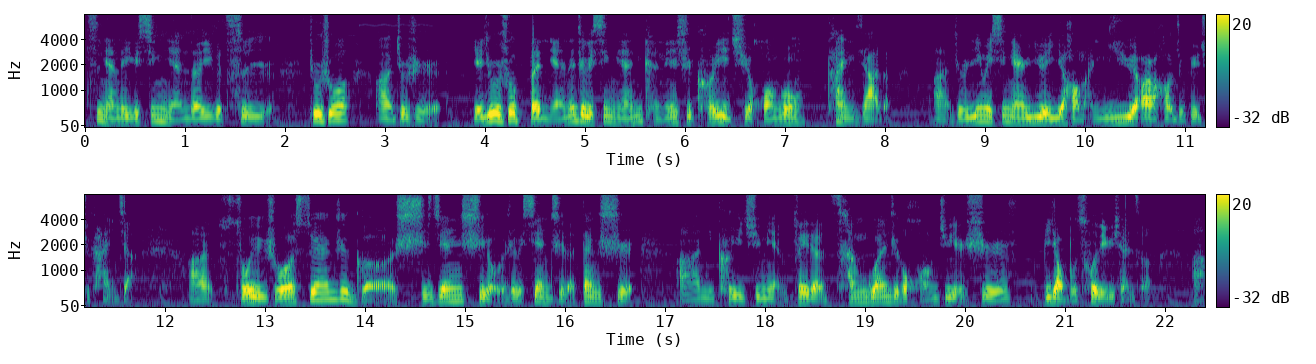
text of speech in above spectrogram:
次年的一个新年的一个次日，就是说啊就是也就是说本年的这个新年你肯定是可以去皇宫 看一下的。啊，就是因为新年是一月一号嘛，你一月二号就可以去看一下，啊，所以说虽然这个时间是有这个限制的，但是啊，你可以去免费的参观这个皇居也是比较不错的一个选择啊。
